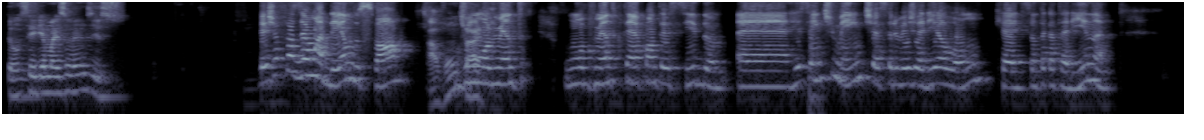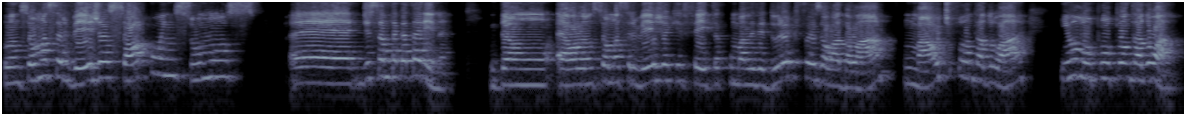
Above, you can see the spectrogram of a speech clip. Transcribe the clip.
Então, seria mais ou menos isso. Deixa eu fazer um adendo só de um movimento, um movimento que tem acontecido. É, recentemente, a cervejaria Lon, que é de Santa Catarina, lançou uma cerveja só com insumos é, de Santa Catarina. Então, ela lançou uma cerveja que é feita com uma levedura que foi isolada lá, um malte plantado lá e um lúpulo plantado lá,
